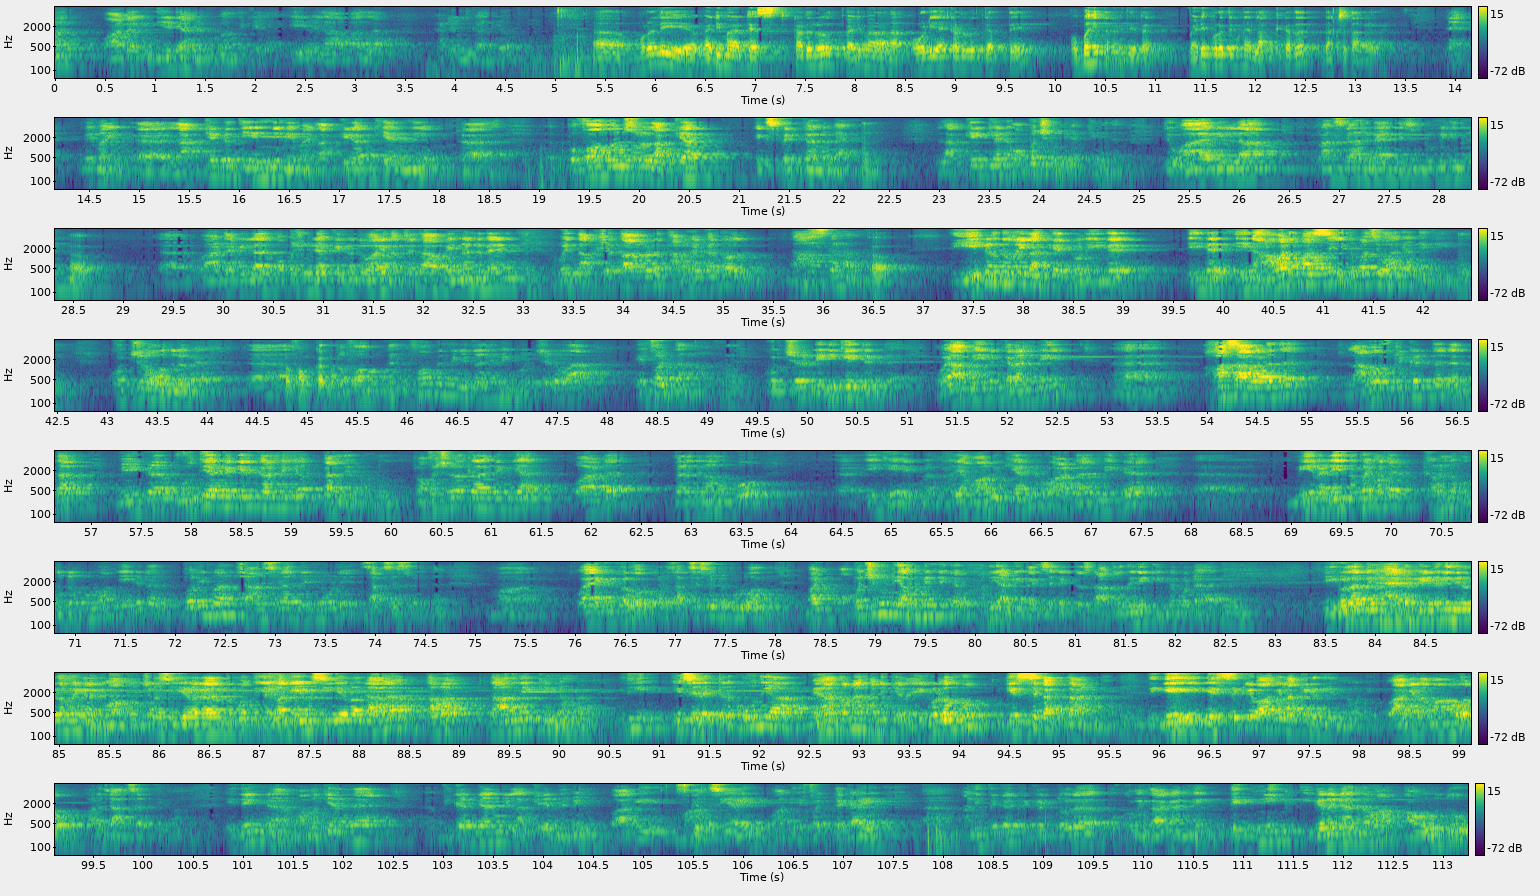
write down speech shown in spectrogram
වාට ඉදිරියට යන්න පුළුවන්ද කියලා. ඒ වෙලාව බලලා කටයුතු කරන්න මුරලි වැඩිම ටෙස්ට් කඩලුත් වැඩිම ODI කඩලුත් ගත්තේ ඔබ හිතන විදිහට වැඩිපුර තිබුණේ ලක්කකද දක්ෂතාවයද? නෑ මෙමයි ලක් එක තියෙන්නේ මෙමයි ලක් එකක් කියන්නේ performance වල ලක්යක් expect කරන්න බෑ. ලක් එක කියන්නේ opportunity එකක් කියන්නේ. ඉතින් ඔයාගිල්ලා රන්ස් ගන්න බෑ ඩිසිප්ලින් එකකින් ඉඳලා. ඔව්. වාට ඇවිල්ලා opportunity එකක් එන්නතු ඔයාගේ දක්ෂතාව පෙන්වන්න බෑනේ. ওই දක්ෂතාවවල තරඟ කරන දහස් ගණන්. ඔව්. ඒකට තමයි ලක්කයක් ඕනේ. ඒක ඒක ඒක ආවට පස්සේ ඊට පස්සේ ඔයාගේ අතේ තියෙන්නේ. කොච්චර හොඳද බෑ. Perform කරනවද? perform perform කරන එක විතරයි නෙමෙයි කොච්චර ඔයා effort දානවද? කොච්චර dedicated ඔයා මේක කරන්නේ ආසාවටද love of cricketද නැත්නම් මේක වෘත්තියක් ඇතුළේ කරන්න කියත් වැරදෙනවා. professional කරන්න කියත් ඔයාට වැරදෙනවා මොකෝ ඒකේ හරි අමාරුයි කියන්නේ ඔයාට මේක මේ වැඩේ තමයි මට කරන්න හොඳට පුළුවන්. ඒකට උපරිම chance එකක් දෙන්න ඕනේ success වෙන්න. මා ඔයා ඒක කළොත් ඔයාලට success වෙන්න පුළුවන්. but opportunity හම්බෙන්න එක හරි අඩුයි. දැන් selectors හතර දෙනෙක් ඉන්නකොට ඒගොල්ලන්ගේ හැට පේන විදිහට තමයි ගන්නේ. මම කොච්චර 100 වගාලා තිබ්බොත් ඒ වගේම 100 වගාලා තව 10 දෙනෙක් ඉන්නවා. ඉතින් ඒ සෙලෙක්ටර් කොහොමද යා මෙයා තමයි හරි කියලා. ඒගොල්ලෝ ගෙස් එකක් දාන්නේ. ඉතින් ඒ ගෙස් එකේ වාගේ ලක් එක තියෙන්න වාගේ නම ආවොත් අර chance එකක් තියෙනවා. ඉතින් මම කියන්නේ විකට් ගන්න ලක් එක නෙමෙයි. වාගේ ස්කිල්සියයි, වාගේ එෆර්ට් එකයි අනිත් එක ක්‍රිකට් වල ඔක්කොම හිතාගන්නේ ටෙක්නික් ඉගෙන ගන්නවා අවුරුදු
